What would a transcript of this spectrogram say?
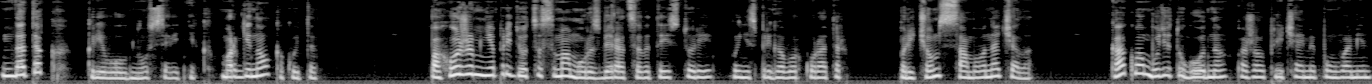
Да так, криво улыбнулся советник. Маргинал какой-то. Похоже, мне придется самому разбираться в этой истории, вынес приговор куратор. Причем с самого начала. Как вам будет угодно, пожал плечами Пумвамин.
